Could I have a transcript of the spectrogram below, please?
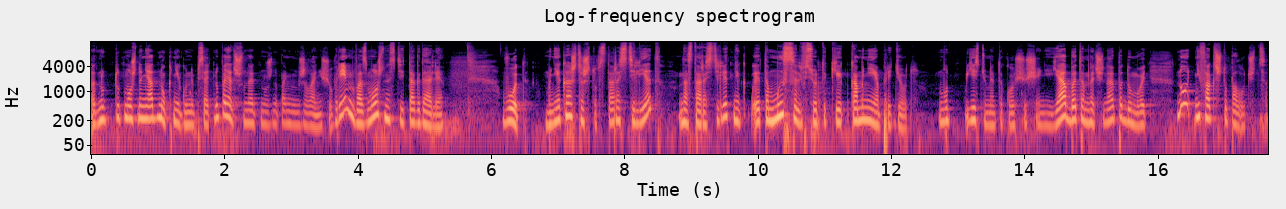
ну тут можно не одну книгу написать, ну понятно, что на это нужно помимо желания еще время, возможности и так далее. Вот, мне кажется, что в старости лет на старости лет мне, эта мысль все-таки ко мне придет. Вот есть у меня такое ощущение. Я об этом начинаю подумывать. Ну, не факт, что получится.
